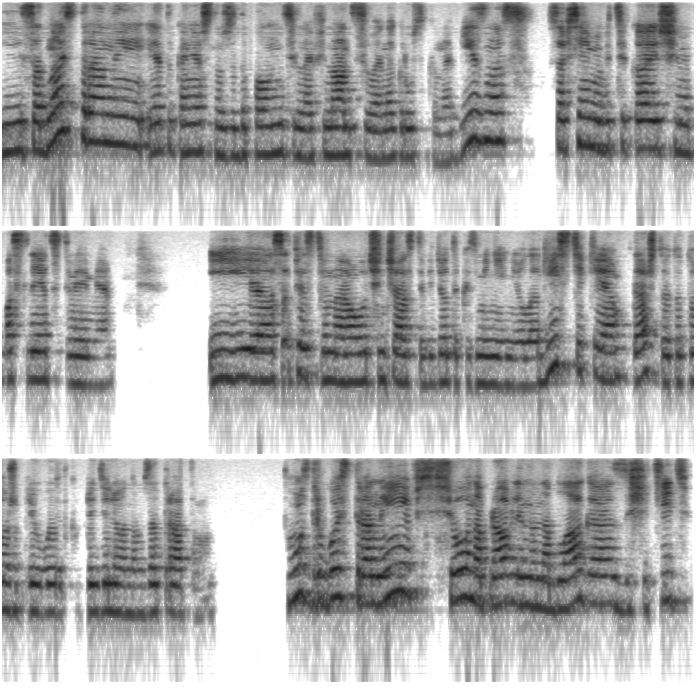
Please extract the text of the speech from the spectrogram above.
И с одной стороны, это, конечно же, дополнительная финансовая нагрузка на бизнес, со всеми вытекающими последствиями. И, соответственно, очень часто ведет и к изменению логистики, да, что это тоже приводит к определенным затратам. Но, с другой стороны, все направлено на благо защитить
